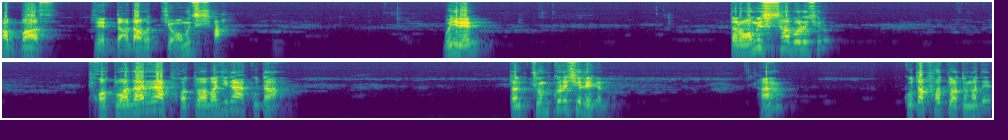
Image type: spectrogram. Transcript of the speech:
আব্বাস আব্বাসের দাদা হচ্ছে অমিত শাহ। বুঝলেন? তার অমিত শাহ বলেছিল ফতোয়াদাররা, ফতোয়াবাজিরা কোথা তখন চুপ করেছিলে কেন? হ্যাঁ? কোথা ফতোয়া তোমাদের?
